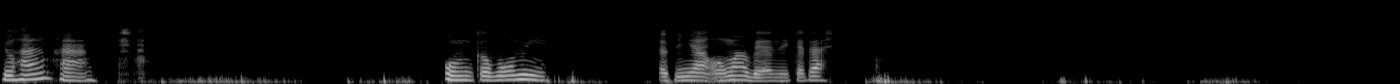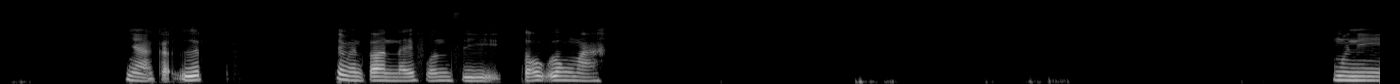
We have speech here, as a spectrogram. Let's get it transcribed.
อยู่ห่างห่าง ร่มก็บ่มีก็สิย่างออกมาแบบนี้ก็ได้หญ้าก็อึดจักแม่นตอนใดฝนสิตกลงมามื้อนี้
